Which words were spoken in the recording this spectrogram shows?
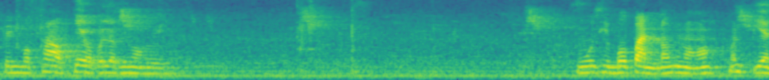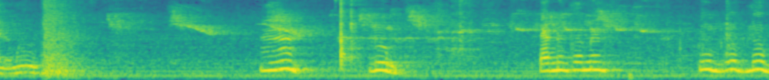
เป็นมะพร้าวแก้วไปแล้วพี่น้องเลยหมูสิบ่ปั่นเนาะพี่น้องเนาะมันเปลี่ยนมืออืมลืมแป๊บนึงแป๊บนึงลืมลืมลืม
